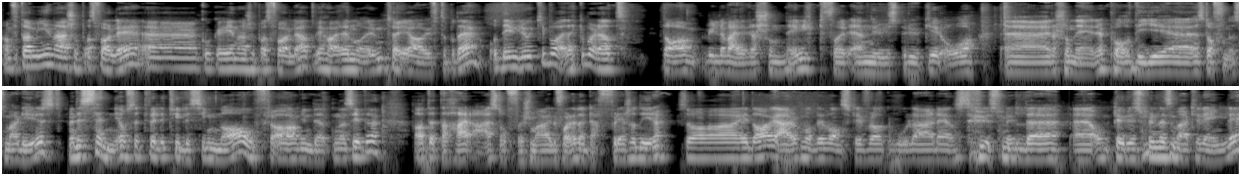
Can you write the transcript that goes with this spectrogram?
amfetamin er såpass farlig, eh, kokain er såpass farlig at vi har enormt høye avgifter på det. Og det, jo ikke bare, det er ikke bare det at da vil det være rasjonelt for en rusbruker å eh, rasjonere på de eh, stoffene som er dyrest. Men det sender jo også et veldig tydelig signal fra myndighetenes side at dette her er stoffer som er veldig farlige. Det er derfor de er så dyre. Så i dag er det på en måte litt vanskelig, for alkohol er det eneste rusmiddelet, eh, ordentlige rusmiddelet som er tilgjengelig.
